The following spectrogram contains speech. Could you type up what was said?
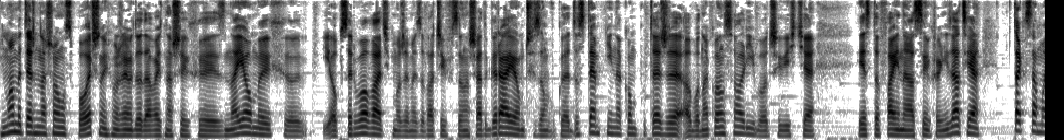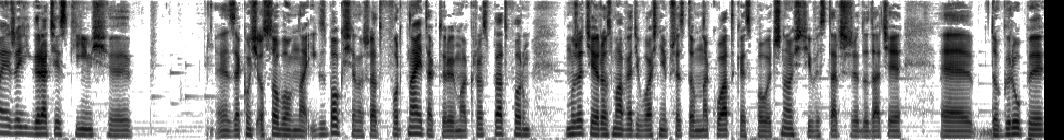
Mamy też naszą społeczność, możemy dodawać naszych y, znajomych y, i obserwować, możemy zobaczyć w co na przykład grają, czy są w ogóle dostępni na komputerze albo na konsoli, bo oczywiście jest to fajna synchronizacja. Tak samo jeżeli gracie z kimś, y, z jakąś osobą na Xboxie, na przykład Fortnite'a, który ma cross-platform, możecie rozmawiać właśnie przez tą nakładkę społeczności, wystarczy, że dodacie E, do grupy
